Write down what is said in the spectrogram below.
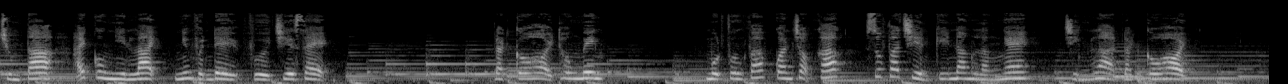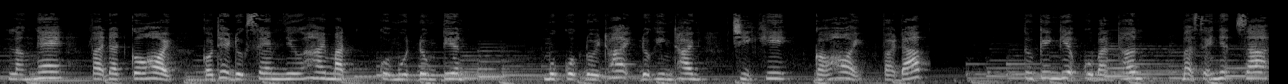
Chúng ta hãy cùng nhìn lại những vấn đề vừa chia sẻ. Đặt câu hỏi thông minh Một phương pháp quan trọng khác giúp phát triển kỹ năng lắng nghe chính là đặt câu hỏi. Lắng nghe và đặt câu hỏi có thể được xem như hai mặt của một đồng tiền. Một cuộc đối thoại được hình thành chỉ khi có hỏi và đáp. Từ kinh nghiệm của bản thân, bạn sẽ nhận ra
